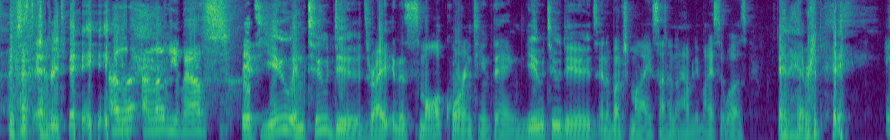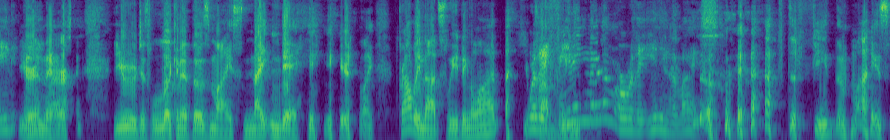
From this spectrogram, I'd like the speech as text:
just every day. I, lo- I love you, mouse. It's you and two dudes, right? In this small quarantine thing. You, two dudes, and a bunch of mice. I don't know how many mice it was. And every day 80, you're 80 in there. You were just looking at those mice night and day. you're like probably not sleeping a lot. You're were they feeding them or were they eating the mice? No, they have to feed the mice.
